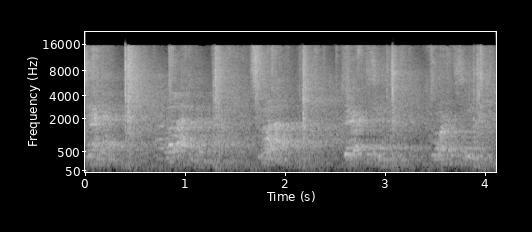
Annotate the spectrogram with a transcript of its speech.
ten, eleven, twelve, thirteen, fourteen.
